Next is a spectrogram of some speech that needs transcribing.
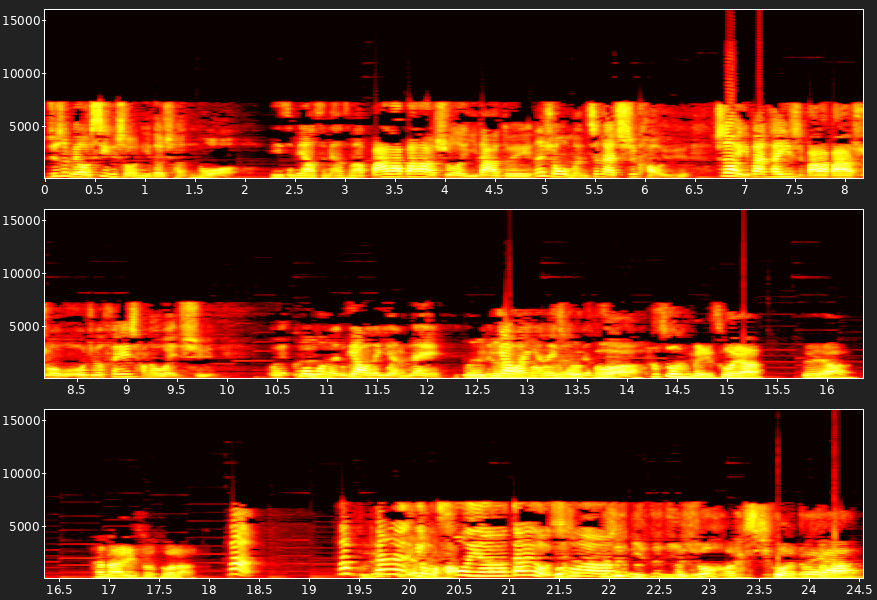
就是没有信守你的承诺，你怎么样怎么样怎么样，巴拉巴拉说了一大堆。那时候我们正在吃烤鱼，吃到一半，他一直巴拉巴拉说，我我觉得非常的委屈，我默默的掉了眼泪。我也觉得掉完眼泪之后我就没错啊。他说的没错呀，对呀、他哪里说错了？那那当然有。错呀，当然有错啊。不是你自己说好了是我的吗？对啊，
